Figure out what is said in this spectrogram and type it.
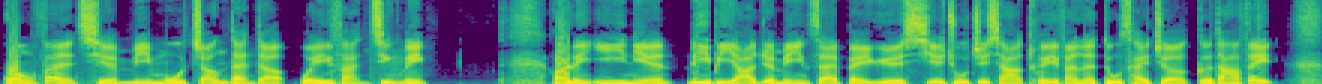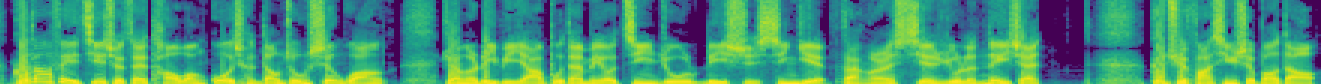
广泛且明目张胆的违反禁令。二零一一年，利比亚人民在北约协助之下推翻了独裁者格达费，格达费接着在逃亡过程当中身亡。然而，利比亚不但没有进入历史新页，反而陷入了内战。根据法新社报道，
